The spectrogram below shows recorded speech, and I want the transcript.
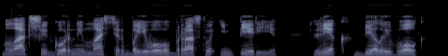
младший горный мастер боевого братства империи, Лек Белый Волк,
